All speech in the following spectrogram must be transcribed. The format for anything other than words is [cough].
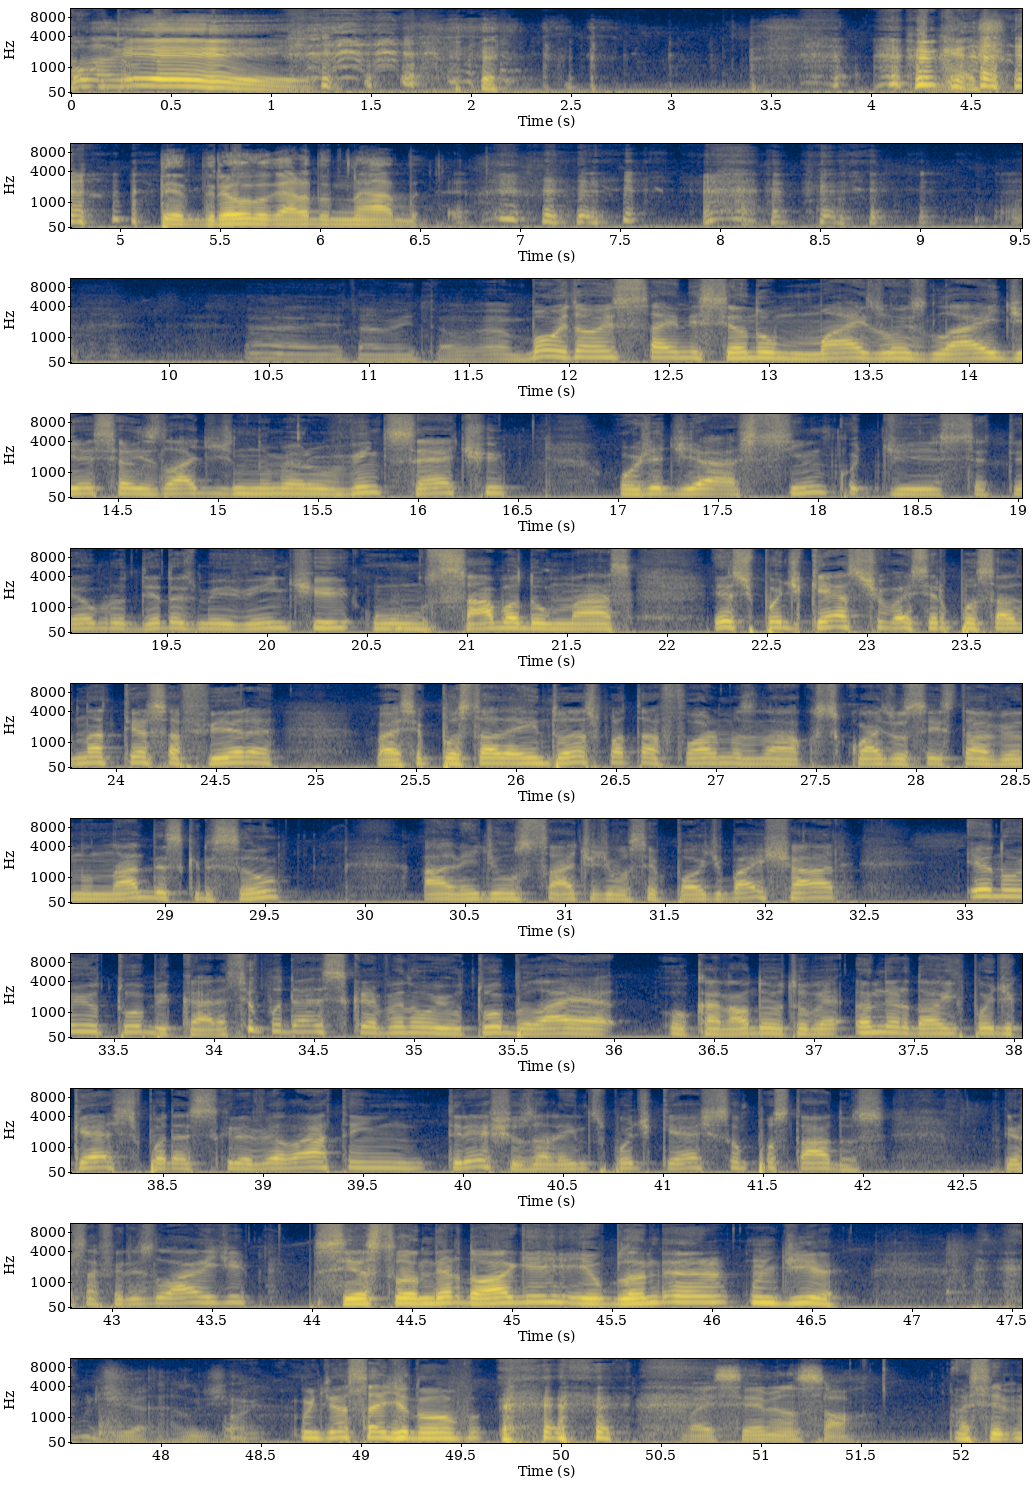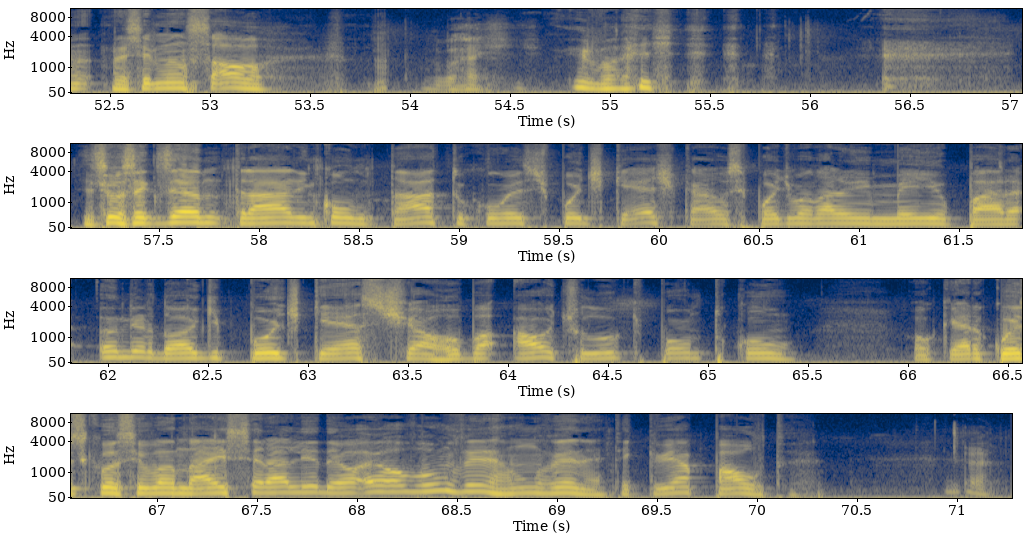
Bom, então- Aê! Pedrão no cara do nada. Tá bem, então. Bom, então gente está iniciando mais um slide. Esse é o slide de número 27. Hoje é dia 5 de setembro de 2020, um sábado, mas este podcast vai ser postado na terça-feira. Vai ser postado aí em todas as plataformas nas quais você está vendo na descrição. Além de um site onde você pode baixar. E no YouTube, cara. Se puder se inscrever no YouTube, lá é o canal do YouTube é Underdog Podcast. Se puder se inscrever lá, tem trechos além dos podcasts são postados. Terça-feira slide, sexto Underdog e o Blunder um dia. Um dia, um dia. [laughs] Um dia sai de novo. [laughs] Vai ser mensal. Vai ser, vai ser mensal. Vai. Vai. E se você quiser entrar em contato com este podcast, cara, você pode mandar um e-mail para underdogpodcast.outlook.com. Qualquer coisa que você mandar aí será lida. Eu, eu- vamos ver, vamos ver, né? Tem que ver a pauta. É.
